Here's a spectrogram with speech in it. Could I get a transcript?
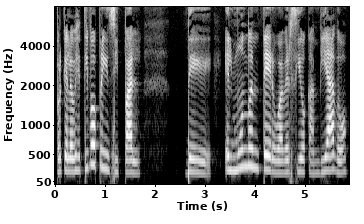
Porque el objetivo principal de el mundo entero haber sido cambiado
